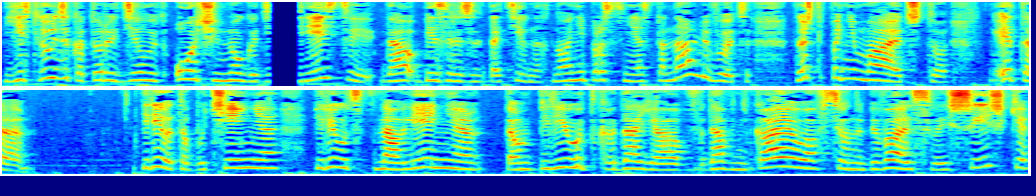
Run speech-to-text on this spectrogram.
Есть люди, которые делают очень много действий, да, безрезультативных, но они просто не останавливаются, потому что понимают, что это период обучения, период становления, там период, когда я да, вникаю во все, набиваю свои шишки,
